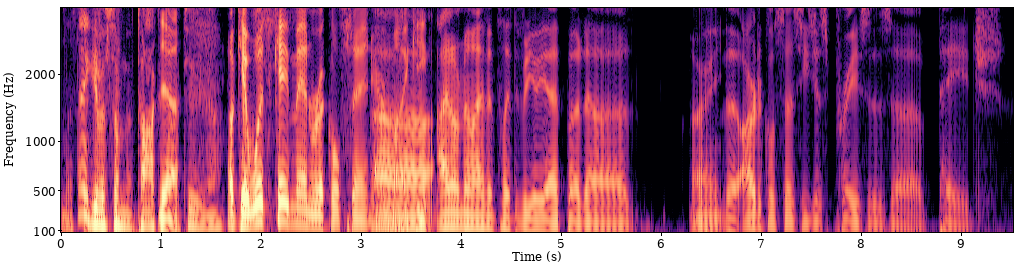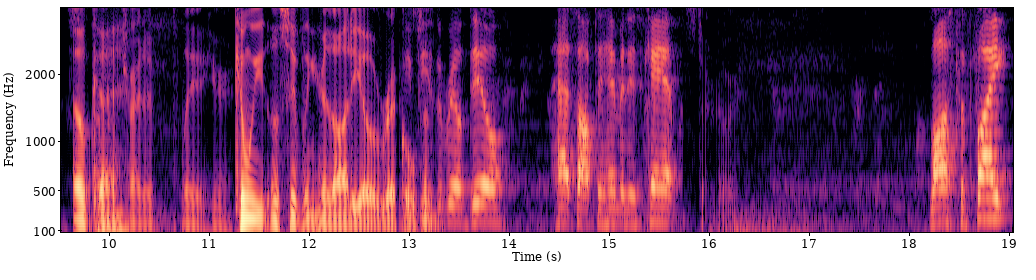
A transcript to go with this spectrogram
that's They give us something to talk yeah. about too. You know. Okay, what's Caveman Rickels saying here, Uh, Mikey? I don't know. I haven't played the video yet, but uh, All right, the article says he just praises uh, Page. So Okay. I'm try to play it here. can we let's see if we can hear the audio of Rickels? He's the real deal. Hats off to him and his camp. Start over. Lost the fight.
